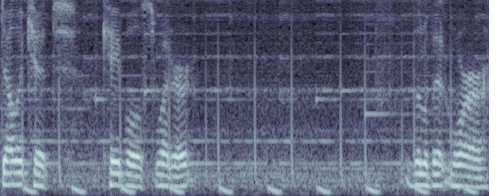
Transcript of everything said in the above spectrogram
delicate cable sweater. A little bit more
